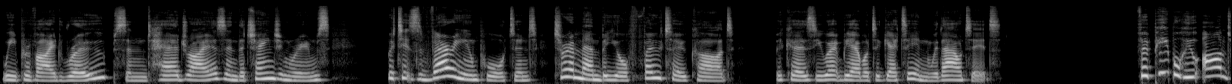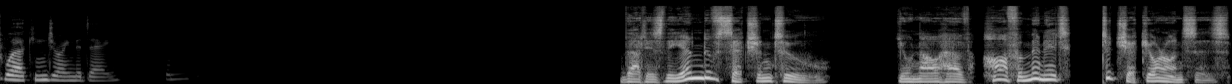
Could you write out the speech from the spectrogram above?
We provide robes and hair dryers in the changing rooms, but it's very important to remember your photo card because you won't be able to get in without it. For people who aren't working during the day, That is the end of section two. You now have half a minute to check your answers.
